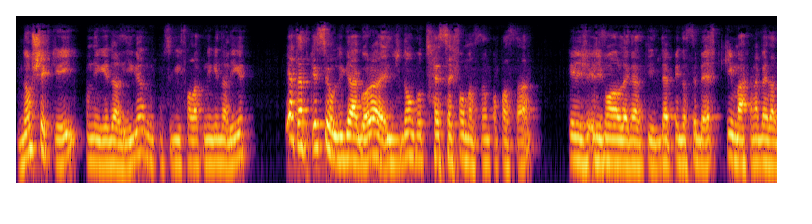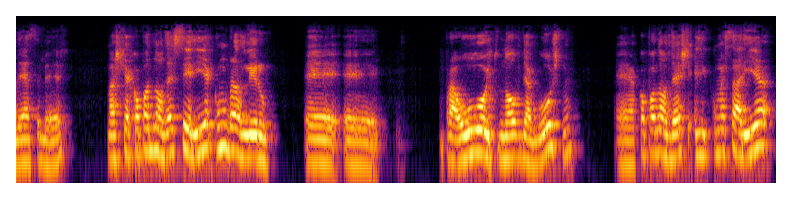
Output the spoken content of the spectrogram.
não chequei com ninguém da liga, não consegui falar com ninguém da liga, e até porque se eu ligar agora, eles não vão ter essa informação para passar. Eles, eles vão alegar que depende da CBF, que quem marca na verdade é a CBF. Mas que a Copa do Nordeste seria, como brasileiro, é, é, para 8, 9 de agosto, né? É, a Copa do Nordeste ele começaria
